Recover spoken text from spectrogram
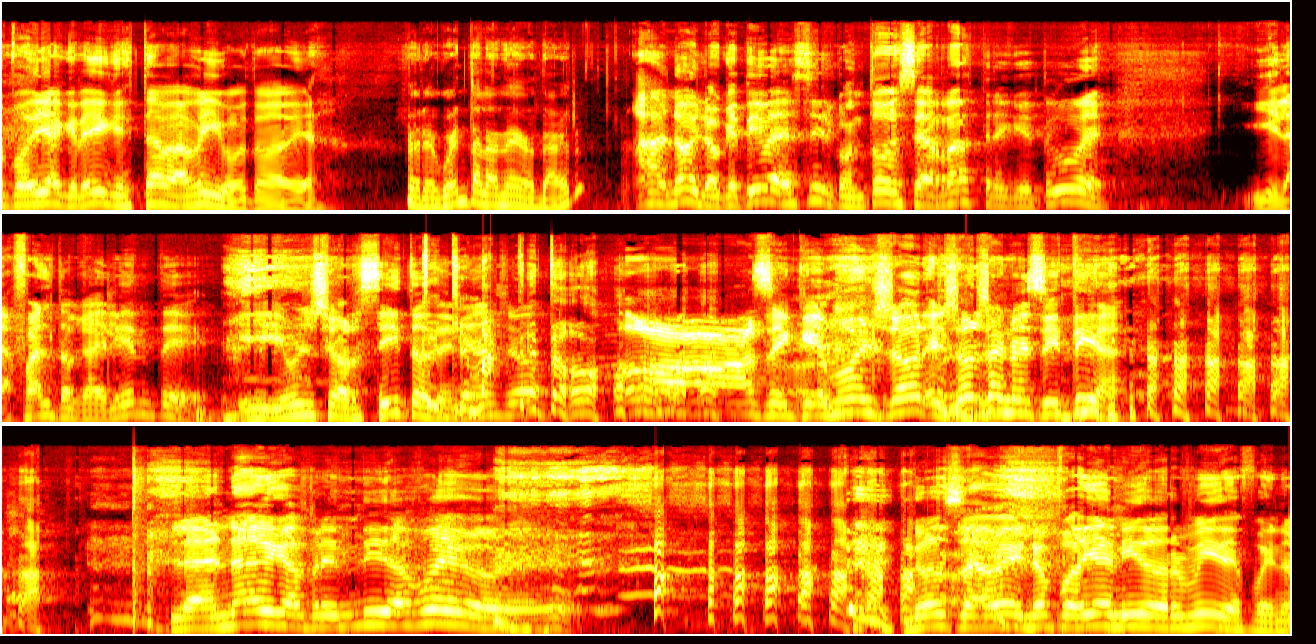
no podía creer que estaba vivo todavía. Pero cuenta la anécdota, a ver. Ah, no, y lo que te iba a decir, con todo ese arrastre que tuve, y el asfalto caliente, y un shortcito Te tenía yo. todo. ¡Oh! Se quemó el short, el short ya no existía. La nalga prendida a fuego. No sabés, no podía ni dormir después, no,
